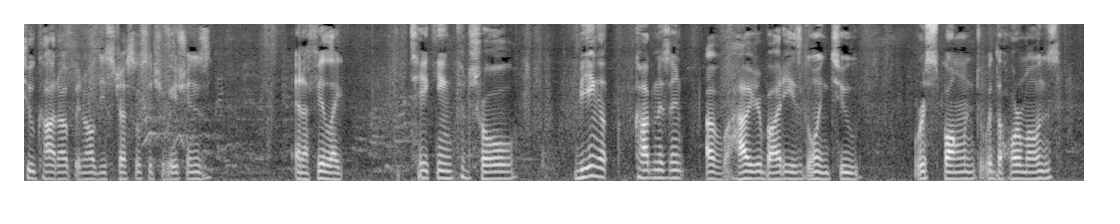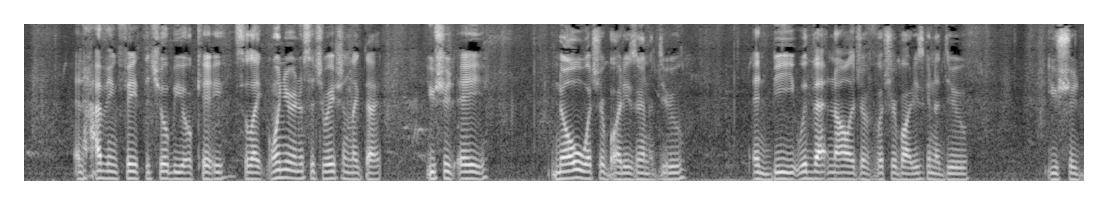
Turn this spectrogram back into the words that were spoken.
too caught up in all these stressful situations. And I feel like taking control, being cognizant of how your body is going to respond with the hormones and having faith that you'll be okay. So like when you're in a situation like that, you should a know what your body's to do and b with that knowledge of what your body's to do, you should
